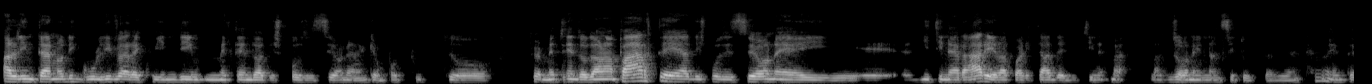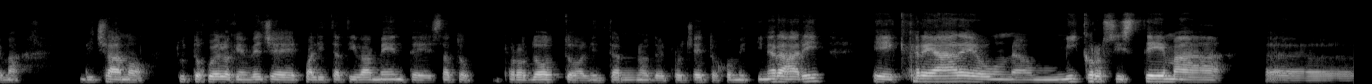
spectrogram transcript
all'interno di Gulliver e quindi mettendo a disposizione anche un po' tutto, cioè mettendo da una parte a disposizione i, gli itinerari e la qualità degli itinerari, la zona innanzitutto evidentemente, ma diciamo tutto quello che invece qualitativamente è stato prodotto all'interno del progetto come itinerari e creare un, un microsistema eh,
